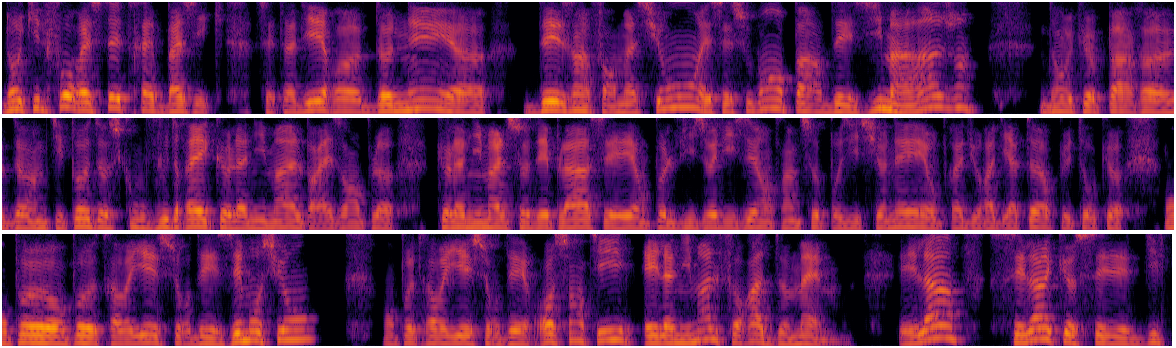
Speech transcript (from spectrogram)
Donc, il faut rester très basique, c'est-à-dire euh, donner euh, des informations, et c'est souvent par des images donc euh, par un petit peu de ce qu'on voudrait que l'animal, par exemple, que l'animal se déplace et on peut le visualiser en train de se positionner auprès du radiateur plutôt que on peut on peut travailler sur des émotions on peut travailler sur des ressentis et l'animal fera de même. Et là, c'est là que c'est difficile.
